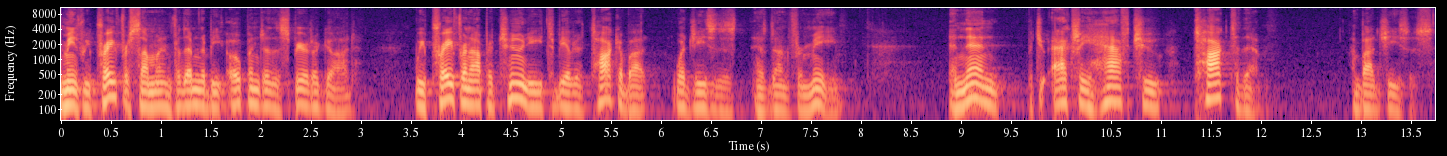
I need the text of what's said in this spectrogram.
It means we pray for someone for them to be open to the Spirit of God. We pray for an opportunity to be able to talk about what Jesus has done for me. And then, but you actually have to talk to them about Jesus.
